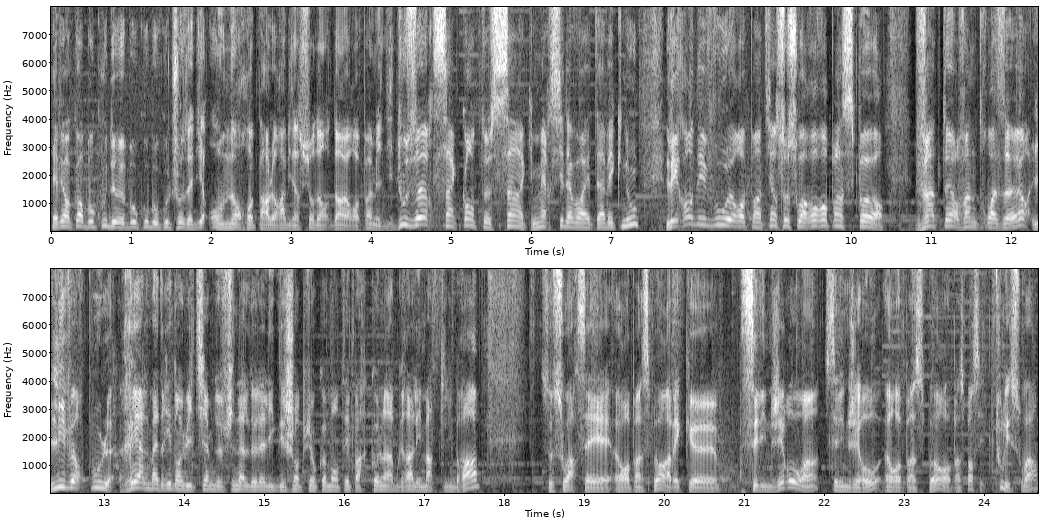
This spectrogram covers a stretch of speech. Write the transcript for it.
il y avait encore beaucoup de, beaucoup, beaucoup de choses à dire. On en reparlera bien sûr dans, dans Europe 1 Midi. 12h55. Merci d'avoir été avec nous. Les rendez-vous Europe 1. Tiens, ce soir, Europe 1 Sport, 20h, 23h. Liverpool, Real Madrid en huitième de finale de la Ligue des Champions, commenté par Colin Abgral et Marc Libra. Ce soir, c'est Europe 1 Sport avec euh, Céline Géraud. Hein. Céline Géraud, Europe 1 Sport. Europe 1 Sport, c'est tous les soirs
